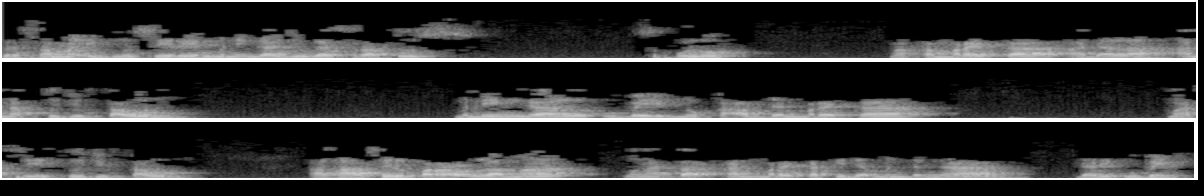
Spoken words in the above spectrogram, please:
bersama Ibnu Sirin meninggal juga 110 maka mereka adalah anak 7 tahun meninggal Ubay bin Ka'ab dan mereka masih 7 tahun. Alhasil para ulama mengatakan mereka tidak mendengar dari Ubay.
